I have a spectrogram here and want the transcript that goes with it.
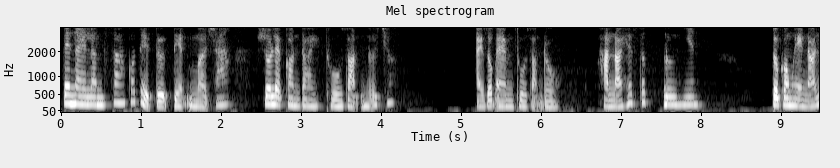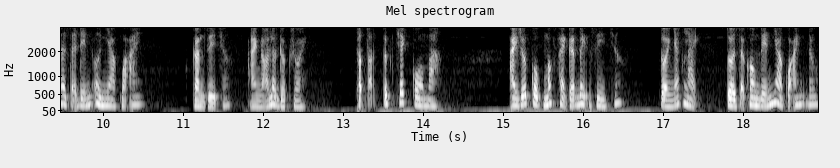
Tên này làm sao có thể tự tiện mở ra, rồi lại còn đòi thu dọn nữa chứ. Anh giúp em thu dọn đồ. Hắn nói hết sức đương nhiên. Tôi không hề nói là sẽ đến ở nhà của anh. Cần gì chứ, anh nói là được rồi. Thật là tức chết cô mà. Anh rốt cuộc mắc phải cái bệnh gì chứ? Tôi nhắc lại, tôi sẽ không đến nhà của anh đâu.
